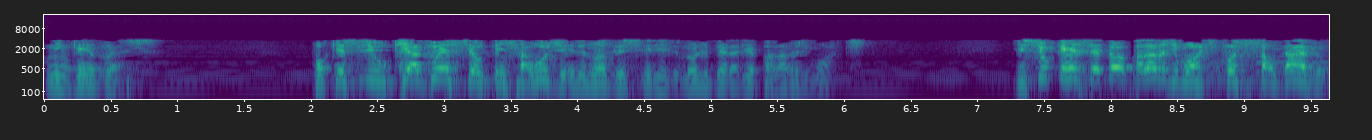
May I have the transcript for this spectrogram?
ninguém adoece. Porque se o que adoeceu tem saúde, ele não adoeceria, ele não liberaria a palavra de morte. E se o que recebeu a palavra de morte fosse saudável,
